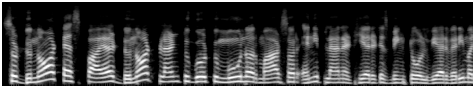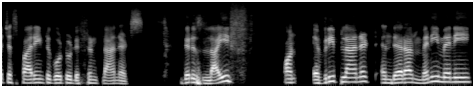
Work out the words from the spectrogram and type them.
So do not aspire, do not plan to go to moon or Mars or any planet. Here it is being told we are very much aspiring to go to different planets. There is life on every planet and there are many, many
